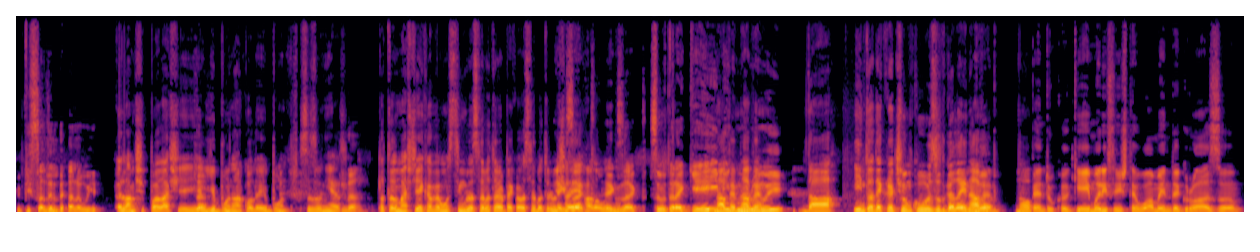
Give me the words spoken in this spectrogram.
episoadele de Halloween. Îl am și pe ăla și e, Da. e bun acolo, e bun, sezonier. Da, Toată lumea știe că avem o singură sărbătoare pe care o sărbătorim și aia e exact, Halloween. exact. Sărbătoarea N-avem, n-avem, gamingului da. Intro de Crăciun cu zudgălăi n-avem. No. pentru că gamerii sunt niște oameni de groază.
